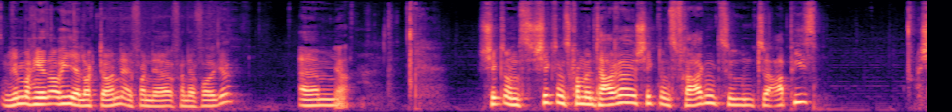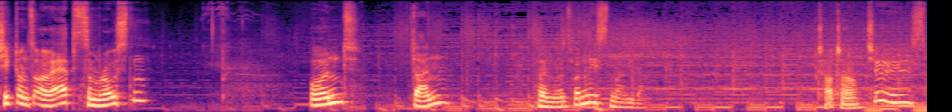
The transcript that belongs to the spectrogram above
Wir machen jetzt auch hier Lockdown äh, von der, von der Folge. Ähm, ja. Schickt uns, schickt uns Kommentare, schickt uns Fragen zu, zu APIs. Schickt uns eure Apps zum Roasten. Und dann hören wir uns beim nächsten Mal wieder. Ciao, ciao. Tschüss.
